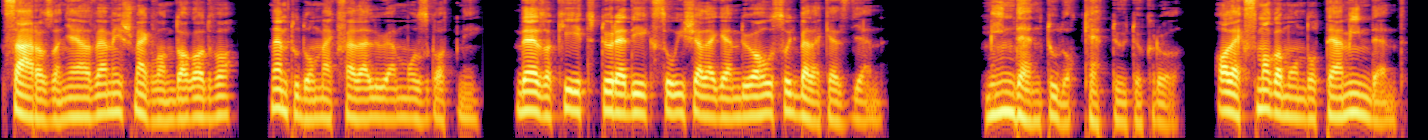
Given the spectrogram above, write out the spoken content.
Száraz a nyelvem, és meg van dagadva, nem tudom megfelelően mozgatni, de ez a két töredék szó is elegendő ahhoz, hogy belekezdjen. Minden tudok kettőtökről. Alex maga mondott el mindent.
